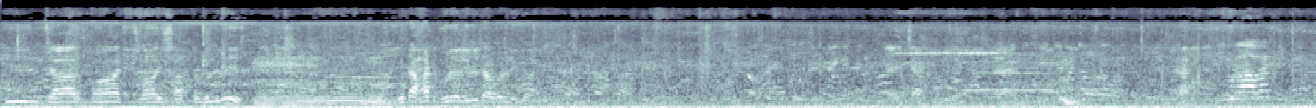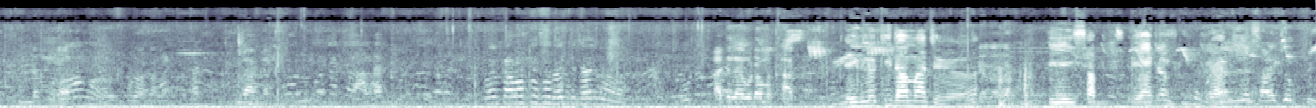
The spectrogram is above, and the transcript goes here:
তিন চার পাঁচ ছয় সাতটা বলবি গোটা হাট ঘুরে নিবি তারপর নিবি আচ্ছা ওটা আমার থাক এইগুলো কি দাম আছে এই এই সব একই হ্যাঁ? সাড়ে চব্বিশ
